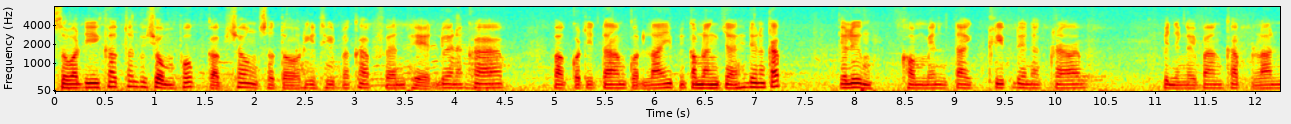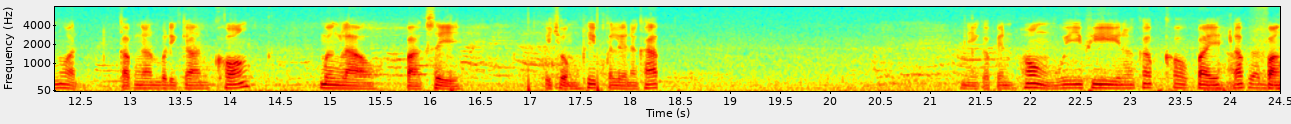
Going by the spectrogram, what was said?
สวัสดีครับท่านผู้ชมพบกับช่องสตอรี่ทิปนะครับแฟนเพจด้วยนะครับฝากกดติดตามกดไลค์เป็นกำลังใจให้ด้วยนะครับ อย่าลืมคอมเมนต์ใต้คลิปด้วยนะครับ เป็นยังไงบ้างครับร้านนวดกับงานบริการของเมืองลาวปากเซไปชมคลิปกันเลยนะครับ นี่ก็เป็นห้อง VP นะครับเข้าไปรับฟัง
